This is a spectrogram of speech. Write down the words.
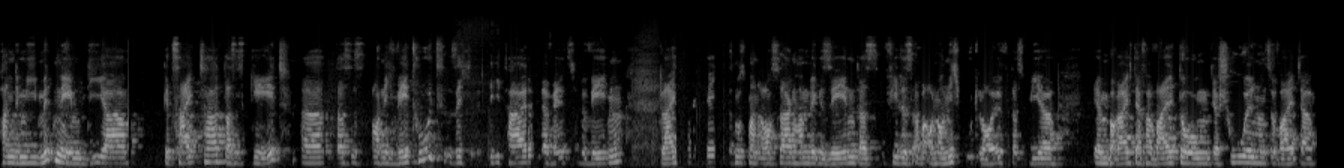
Pandemie mitnehmen, die ja gezeigt hat, dass es geht, äh, dass es auch nicht wehtut, sich digital in der Welt zu bewegen. Gleichzeitig, das muss man auch sagen, haben wir gesehen, dass vieles aber auch noch nicht gut läuft, dass wir im Bereich der Verwaltung, der Schulen und so weiter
